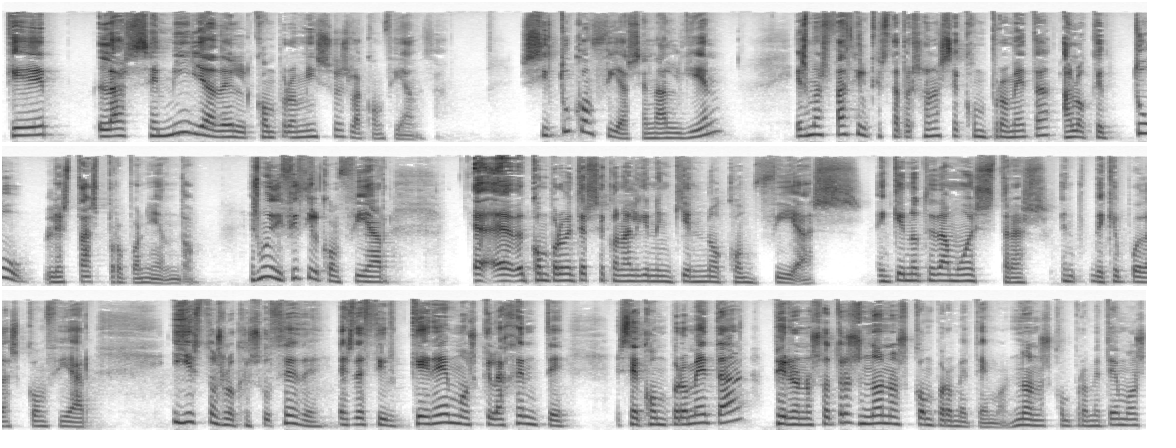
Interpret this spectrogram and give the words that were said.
que la semilla del compromiso es la confianza. Si tú confías en alguien, es más fácil que esta persona se comprometa a lo que tú le estás proponiendo. Es muy difícil confiar, eh, eh, comprometerse con alguien en quien no confías en que no te da muestras de que puedas confiar. Y esto es lo que sucede. Es decir, queremos que la gente se comprometa, pero nosotros no nos comprometemos. No nos comprometemos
